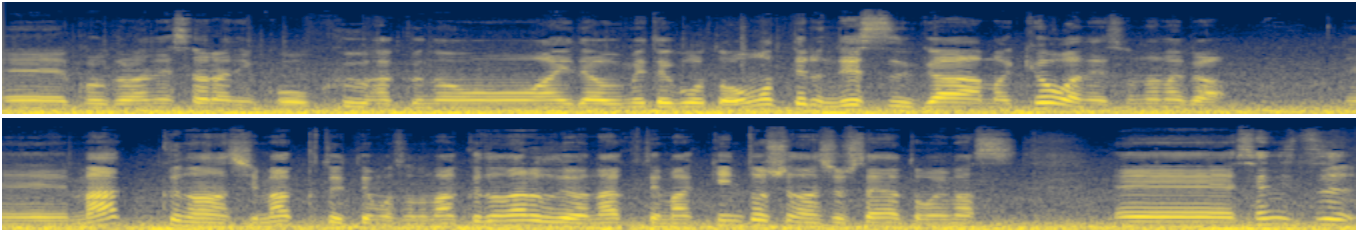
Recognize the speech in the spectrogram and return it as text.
えーこれからね、さらにこう空白の間を埋めていこうと思ってるんですが、まあ、今日はね、そんな中、えーマックの話、マックといってもそのマクドナルドではなくてマッキントッシュの話をしたいなと思います。えー先日、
